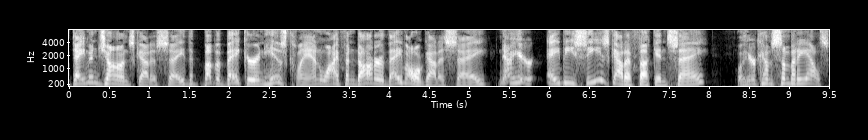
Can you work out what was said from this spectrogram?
Daymond John's got to say, the Bubba Baker and his clan, wife and daughter, they've all got to say. Now here, ABC's got to fucking say. Well, here comes somebody else.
